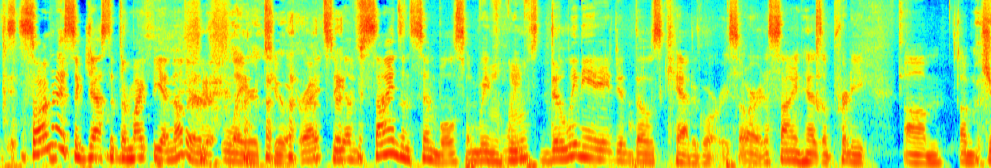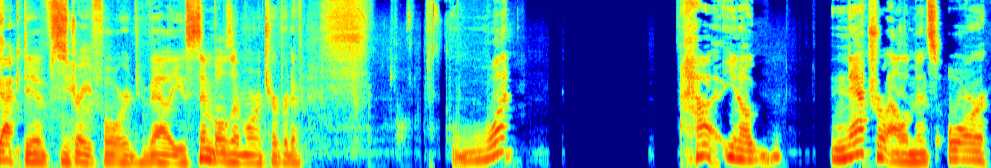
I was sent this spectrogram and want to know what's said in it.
So I'm going to suggest that there might be another layer to it, right? So you have signs and symbols, and we've we've delineated those categories. All right, a sign has a pretty um, objective, straightforward value. Symbols are more interpretive. What, how you know, natural elements or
